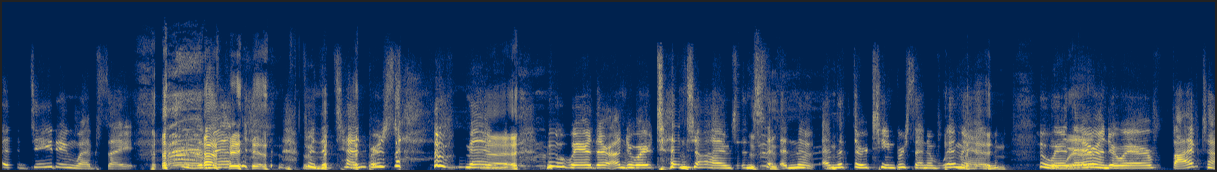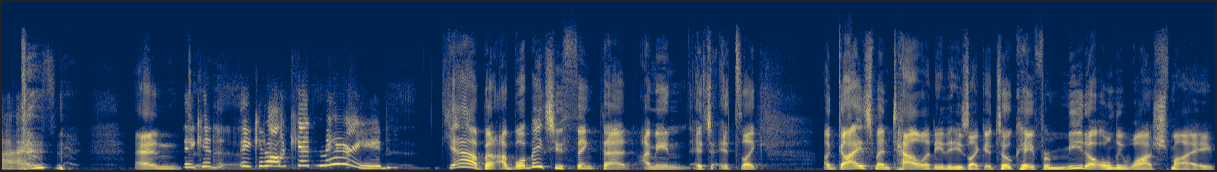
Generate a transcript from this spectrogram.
A dating website for the men, for the ten percent of men who wear their underwear ten times, and, and the and the thirteen percent of women who wear their underwear five times. and They could they could all get married. yeah, but uh, what makes you think that? I mean, it's it's like a guy's mentality that he's like, it's okay for me to only wash my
